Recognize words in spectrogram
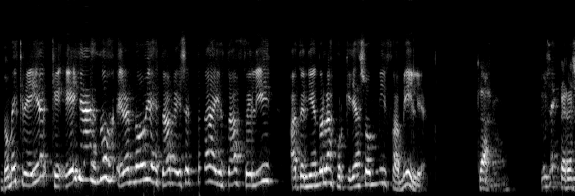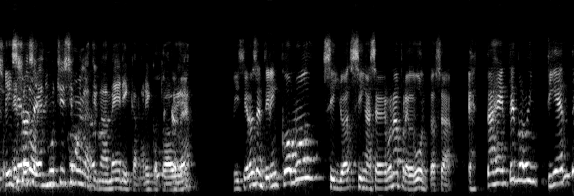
no me creía que ellas dos eran novias, estaban ahí sentadas y yo estaba feliz atendiéndolas porque ya son mi familia. Claro. Entonces, Pero eso, eso hicieron lo ves muchísimo en. Latinoamérica, marico, todavía. Me hicieron sentir incómodo sin, yo, sin hacer una pregunta. O sea, esta gente no lo entiende,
